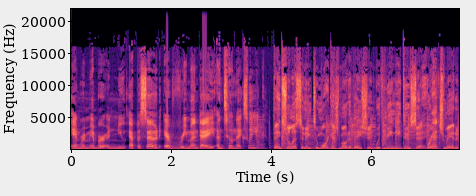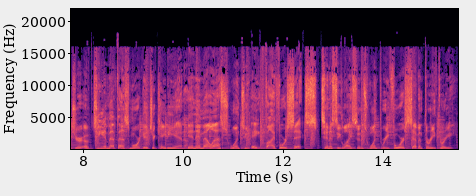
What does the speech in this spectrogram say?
and remember a new episode every Monday. Until next week. Thanks for listening to Mortgage Motivation with Mimi Duce, branch manager of GMFS Mortgage Acadiana. NMLS 128546. Tennessee license 134733.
